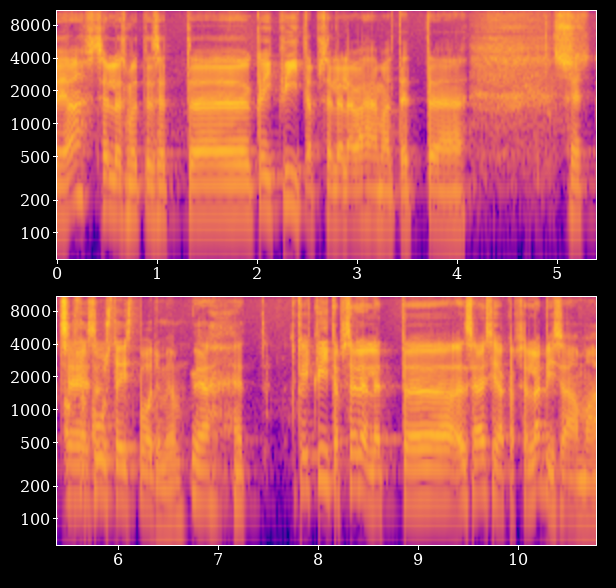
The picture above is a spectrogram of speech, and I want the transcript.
jah, selles mõttes, et eh, kõik viitab sellele vähemalt, et. Eh, et kaks tuhat kuusteist poodium jah. jah, et kõik viitab sellele, et see asi hakkab seal läbi saama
